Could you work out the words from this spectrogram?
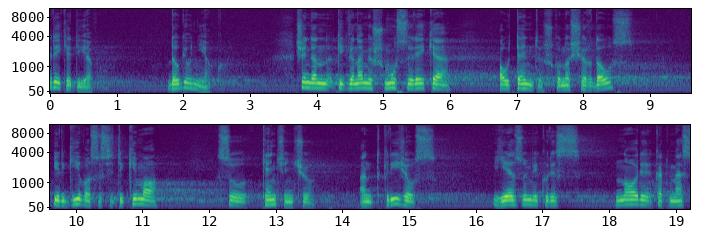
reikia Dievo. Daugiau nieko. Šiandien kiekvienam iš mūsų reikia autentiško, nuoširdaus ir gyvo susitikimo su kenčiančiu ant kryžiaus Jėzumi, kuris nori, kad mes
